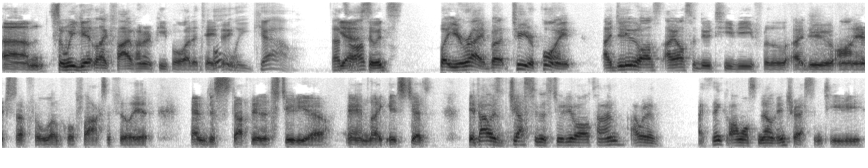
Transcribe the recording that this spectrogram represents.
yeah. Um, so we get like 500 people at a taping. Holy cow. That's yeah, awesome. so it's. But you're right. But to your point, I do also I also do TV for the I do on air stuff for the local Fox affiliate and just stuff in a studio and like it's just if I was just in a studio all the time, I would have I think almost no interest in TV.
